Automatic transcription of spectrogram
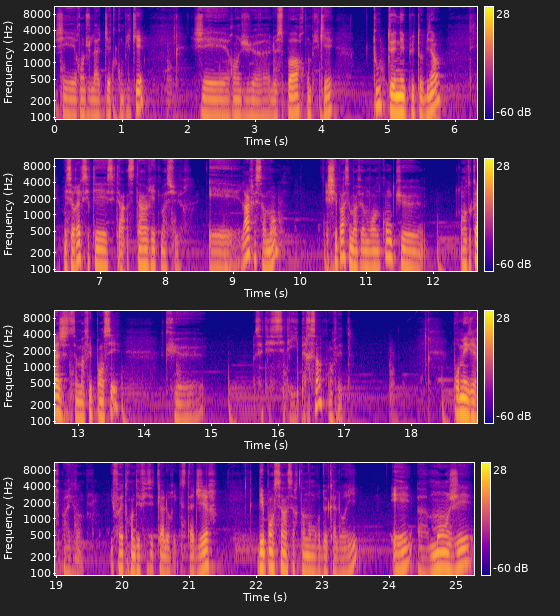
J'ai rendu la diète compliquée, j'ai rendu euh, le sport compliqué, tout tenait plutôt bien, mais c'est vrai que c'était un, rythme à suivre. Et là, récemment, je sais pas, ça m'a fait me rendre compte que, en tout cas, ça m'a fait penser que c'était hyper simple en fait. Pour maigrir, par exemple, il faut être en déficit calorique, c'est-à-dire dépenser un certain nombre de calories et euh, manger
